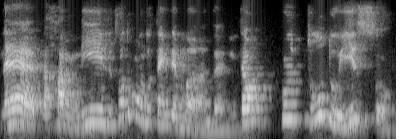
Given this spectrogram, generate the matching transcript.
né? Da família, todo mundo tem demanda. Então, por tudo isso,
